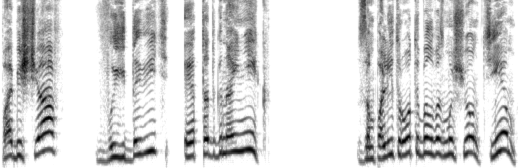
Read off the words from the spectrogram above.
пообещав выдавить этот гнойник. Замполит роты был возмущен тем,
